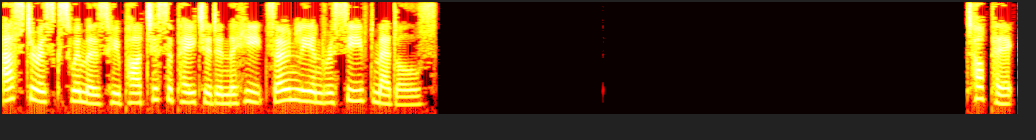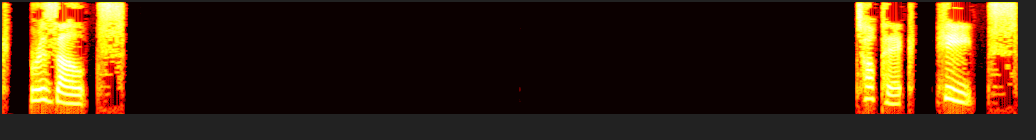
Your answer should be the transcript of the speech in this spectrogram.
Asterisk swimmers who participated in the heats only and received medals. Topic: Results. Topic: Heats.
